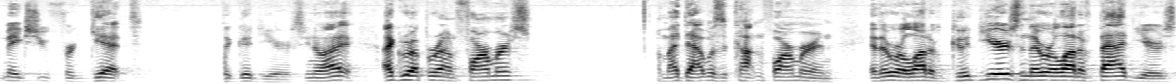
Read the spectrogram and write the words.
makes you forget the good years. You know, I, I grew up around farmers. My dad was a cotton farmer, and, and there were a lot of good years and there were a lot of bad years,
